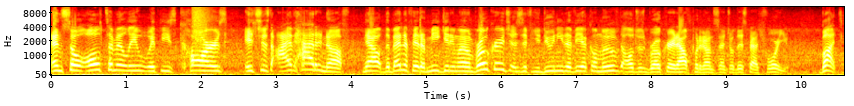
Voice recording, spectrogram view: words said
And so ultimately, with these cars, it's just I've had enough. Now, the benefit of me getting my own brokerage is if you do need a vehicle moved, I'll just broker it out, put it on Central Dispatch for you. But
